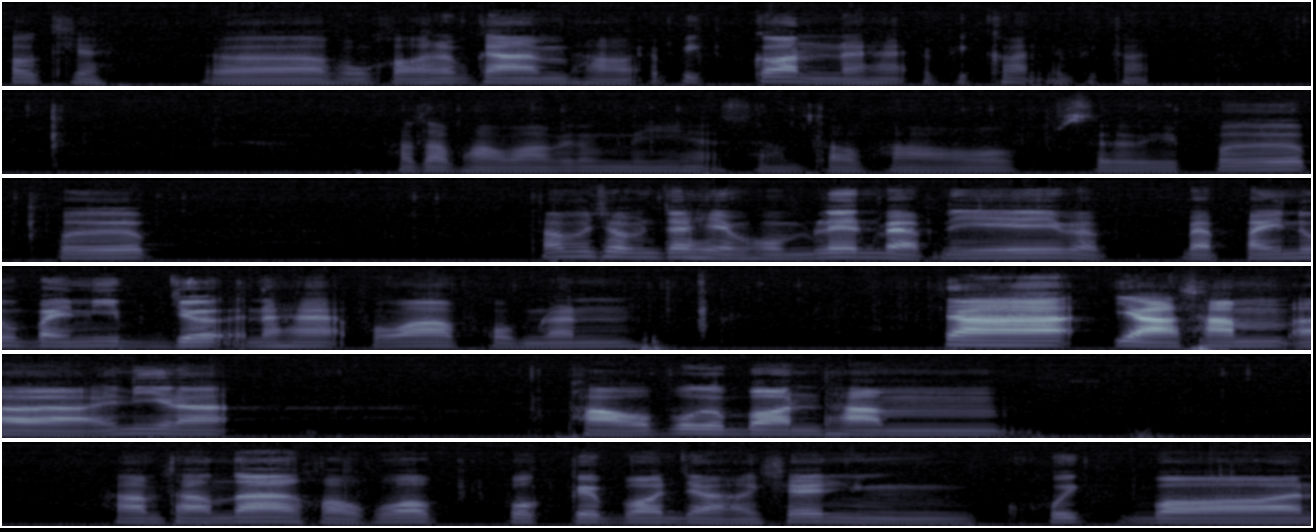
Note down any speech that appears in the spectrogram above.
โอเค เอ่อ ผมขอทำการเผาเอพิกอนนะฮะเอพิกอนเอพิกอน เอาเตาเผาวางไว้ตรงนี้ฮะสามเตาเผาเสยปึ๊บปึ๊บท่านผู้ชมจะเห็นผมเล่นแบบนี้แบบแบบไปนู่นไปนี่เยอะนะฮะ เพราะว่าผมนั้น จะอยากทำเอ่อไอ้นี่ละเผาโปเกมอนทำทำทางด้านของพวกโปเกมอนอย่างเช่นควิกบอล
